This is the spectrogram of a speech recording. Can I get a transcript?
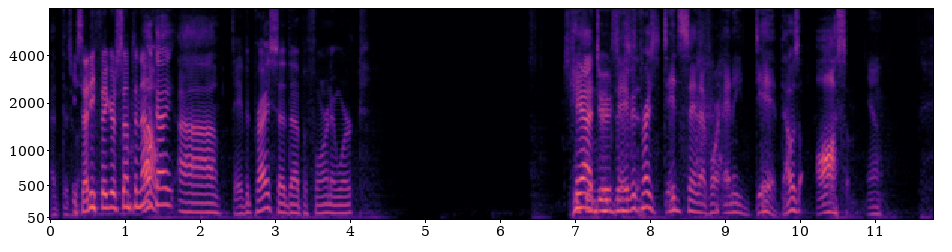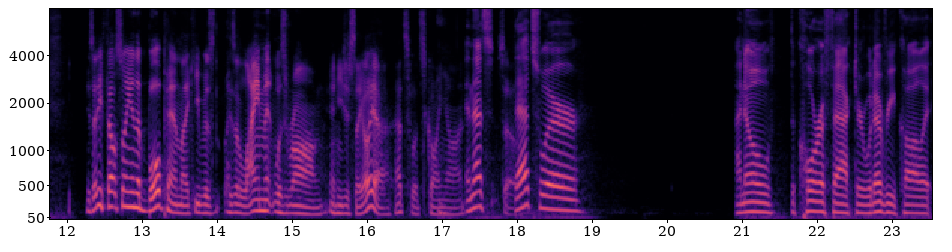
at this He point. said he figured something out. Okay. Uh, David Price said that before and it worked. Speak yeah, into dude. David. Price did say that for, and he did. That was awesome. Yeah. He said he felt something in the bullpen, like he was his alignment was wrong, and he just like, oh yeah, that's what's going on. And that's So- that's where I know the Cora factor, whatever you call it,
